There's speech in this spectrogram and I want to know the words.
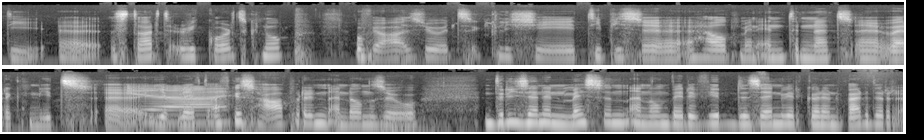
die eh, start-record knop, of ja, zo het cliché, typische help, mijn internet eh, werkt niet. Je blijft even haperen en dan zo drie zinnen missen en dan bij de vierde zin weer kunnen verder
